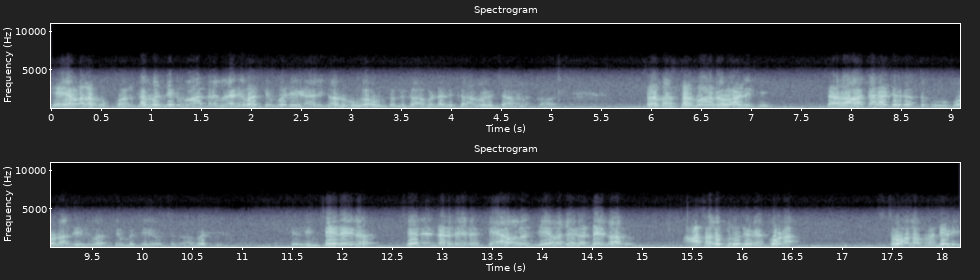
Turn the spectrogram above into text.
కేవలము కొంతమందికి మాత్రమే అది వర్తింపజేయడానికి అనువుగా ఉంటుంది కాబట్టి అది క్రమ విచారణ కాదు. సమస్త మానవాళికి చరాచర జగత్తుకు కూడా దీన్ని వర్తింప చేయవచ్చు కాబట్టి చెల్లించేదైనా చెల్లించనిదైనా కేవలం జీవ జగత్తే కాదు అసలు పృథివీ కూడా స్థూల పృథివీ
